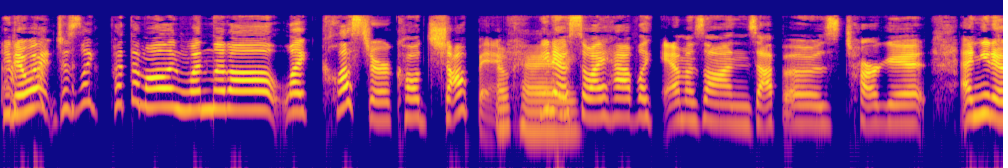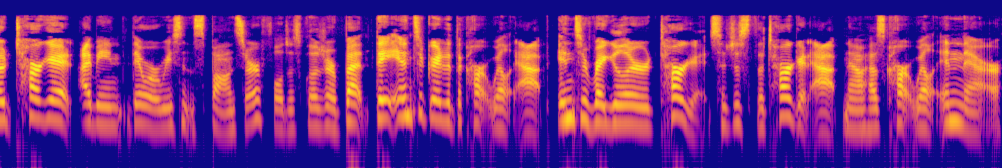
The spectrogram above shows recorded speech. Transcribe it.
you know what? Just like put them all in one little like cluster called shopping. Okay. You know, so I have like Amazon, Zappos, Target, and you know, Target. I mean, they were a recent sponsor, full disclosure, but they integrated the Cartwheel app into regular Target. So just the Target app now has Cartwheel in there,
